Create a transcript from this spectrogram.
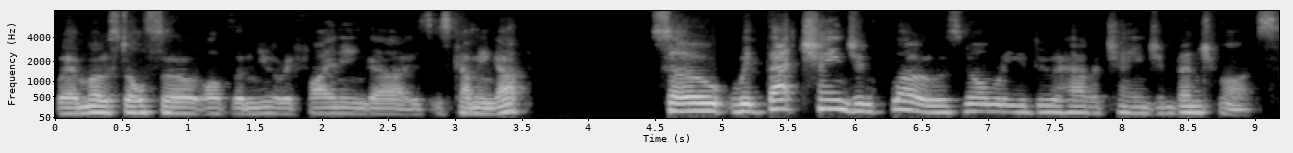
where most also of the new refining uh, is, is coming up. So with that change in flows, normally you do have a change in benchmarks.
